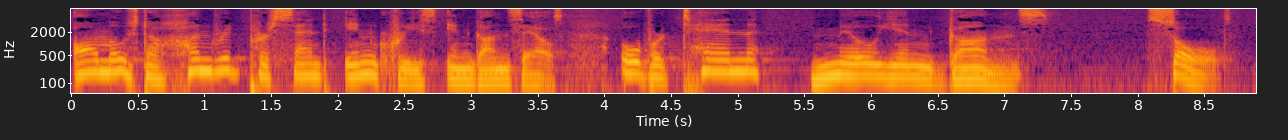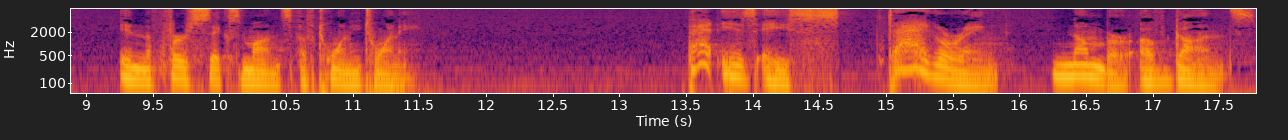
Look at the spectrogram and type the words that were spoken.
Almost a 100% increase in gun sales. Over 10 million guns sold in the first six months of 2020. That is a staggering number of guns.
